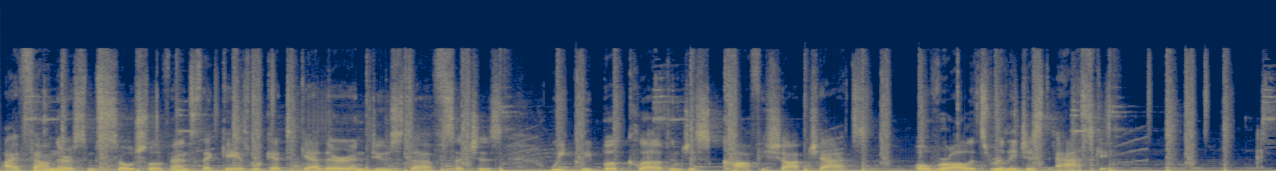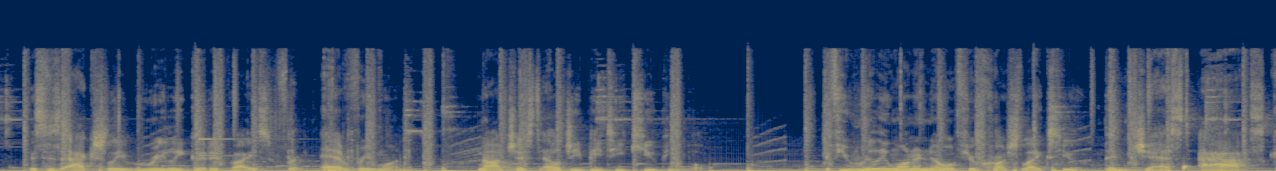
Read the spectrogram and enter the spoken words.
I've found there are some social events that gays will get together and do stuff, such as weekly book clubs and just coffee shop chats. Overall, it's really just asking. This is actually really good advice for everyone, not just LGBTQ people. If you really want to know if your crush likes you, then just ask.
